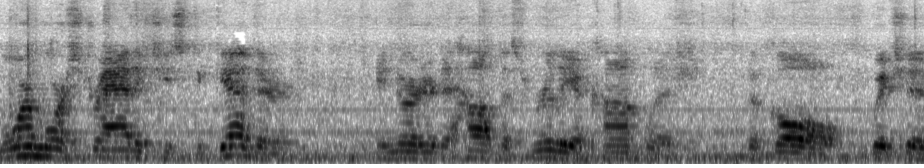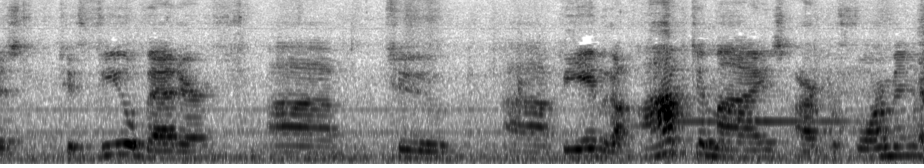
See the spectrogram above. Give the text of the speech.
more and more strategies together in order to help us really accomplish the goal, which is to feel better, uh, to uh, be able to optimize our performance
